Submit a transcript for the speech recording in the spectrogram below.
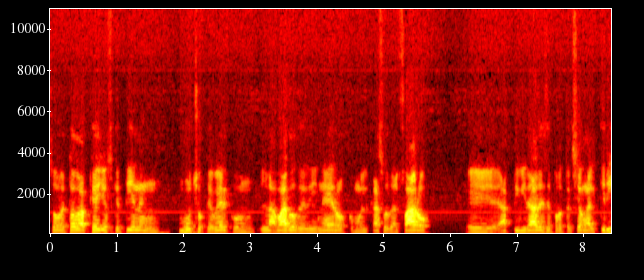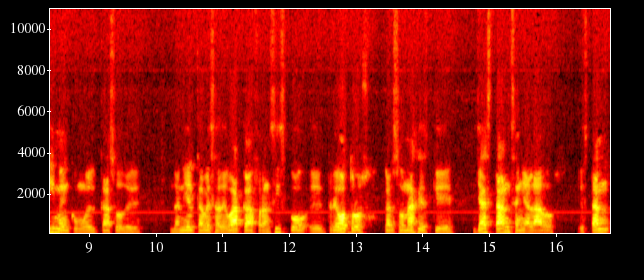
sobre todo aquellos que tienen mucho que ver con lavado de dinero, como el caso de Alfaro, actividades de protección al crimen, como el caso de Daniel Cabeza de Vaca, Francisco, entre otros personajes que ya están señalados, están,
